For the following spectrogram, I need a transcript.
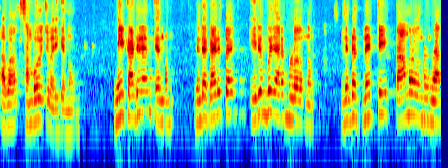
അവ സംഭവിച്ചു മരിക്കുന്നു നീ കഠിനൻ എന്നും നിന്റെ കഴുത്ത് ഇരുമ്പ് ഞരമ്പുള്ളതെന്നും നിന്റെ നെറ്റി താമ്രമെന്നും ഞാൻ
